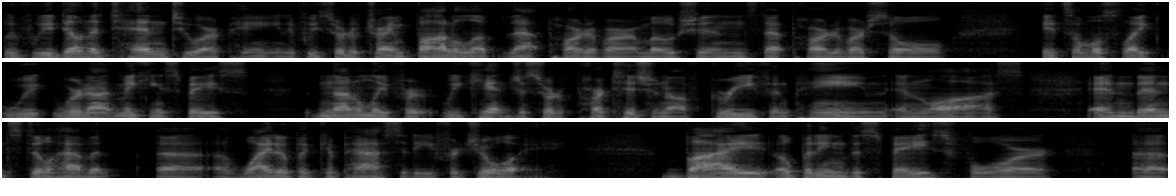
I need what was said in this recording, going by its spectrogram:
if we don't attend to our pain, if we sort of try and bottle up that part of our emotions, that part of our soul, it's almost like we we're not making space not only for we can't just sort of partition off grief and pain and loss and then still have an, uh, a wide open capacity for joy by opening the space for uh,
